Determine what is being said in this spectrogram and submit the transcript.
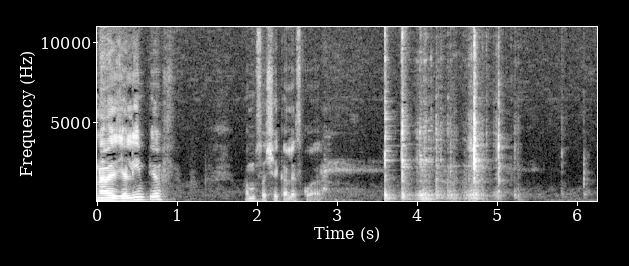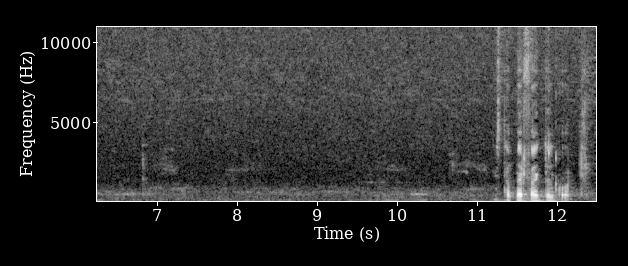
Una vez ya limpios, vamos a checar la escuadra. Está perfecto el corte.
